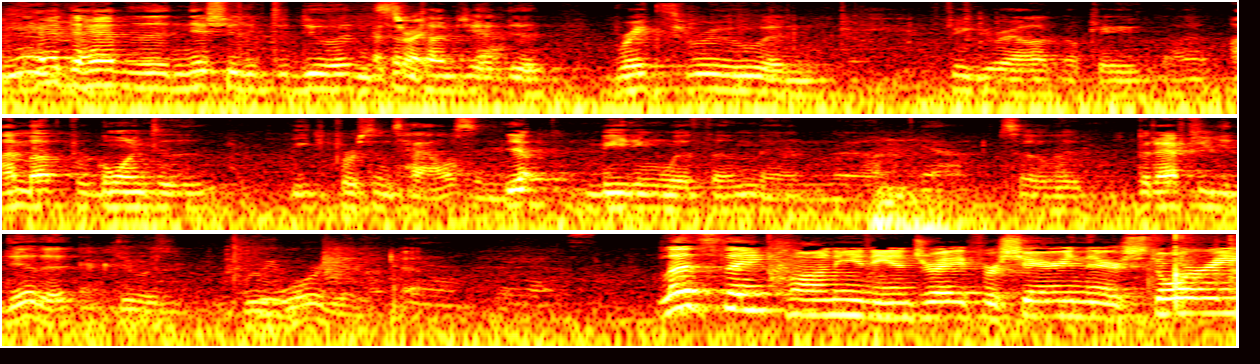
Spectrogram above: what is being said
you had to have the initiative to do it, and that's sometimes right. you had to break through and figure out, okay, I'm up for going to each person's house and yep. meeting with them, and uh, yeah. So, it, but after you did it, there was reward in it. Yeah. Let's thank Connie and Andre for sharing their story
